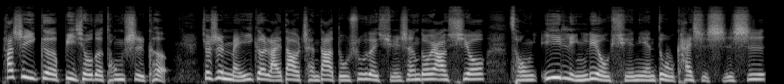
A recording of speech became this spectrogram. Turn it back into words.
它是一个必修的通识课，就是每一个来到成大读书的学生都要修，从一零六学年度开始实施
